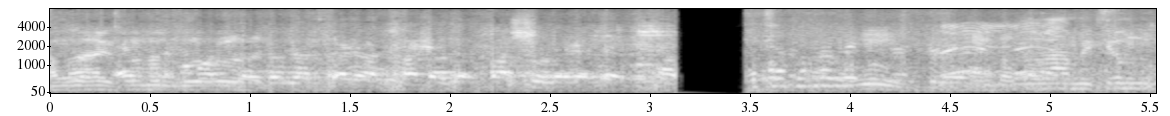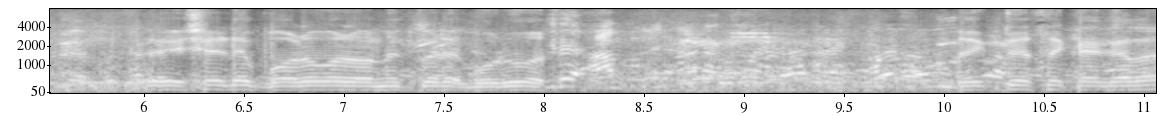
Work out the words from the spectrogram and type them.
আমরা এখনও হাটে এই সাইডে বড় বড় অনেক করে গরু আছে। দেখতে আছে কাকারা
